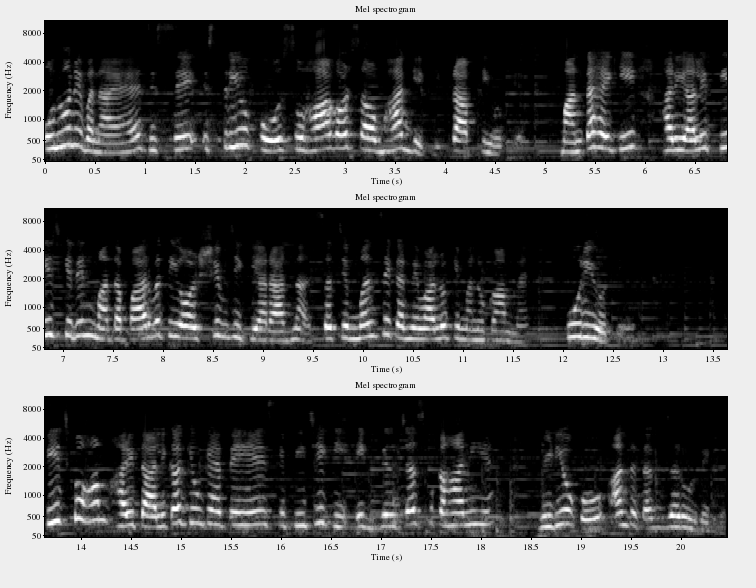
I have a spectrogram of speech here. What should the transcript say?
उन्होंने बनाया है, जिससे स्त्रियों को सुहाग और सौभाग्य की प्राप्ति होती है। मानता है कि हरियाली तीज के दिन माता पार्वती और शिव जी की आराधना सच्चे मन से करने वालों की मनोकामनाएँ पूरी होती है। तीज को हम हरितालिका क्यों कहते हैं? इसके पीछे की एक दिलचस्प कहानी है। वीडियो को अंत तक ज़रूर देखें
